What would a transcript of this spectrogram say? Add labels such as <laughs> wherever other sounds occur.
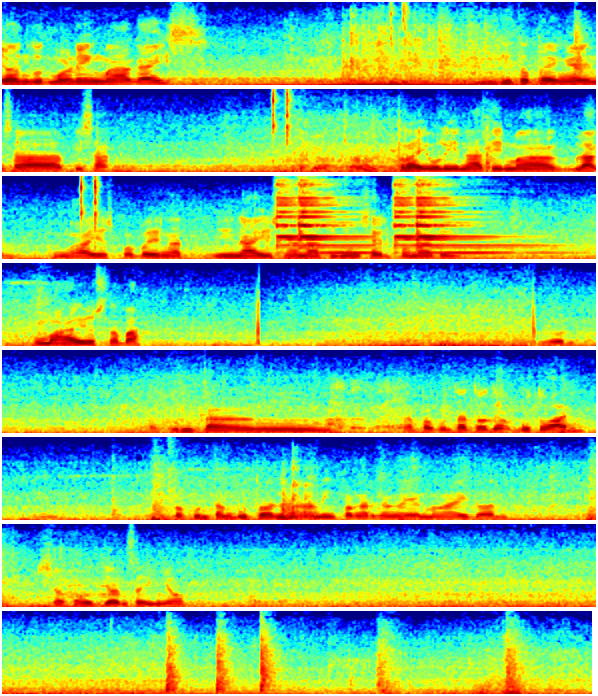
Yon, good morning mga guys. Dito tayo ngayon sa Pisak. At try uli natin mag-vlog kung ayos pa ba yung at inayos na natin yung cellphone natin. Kung maayos na ba. Yun. Papuntang Saan papunta to do? Butuan? Papuntang butuan ng aming pangarga ngayon mga idol. Shout out dyan sa inyo.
